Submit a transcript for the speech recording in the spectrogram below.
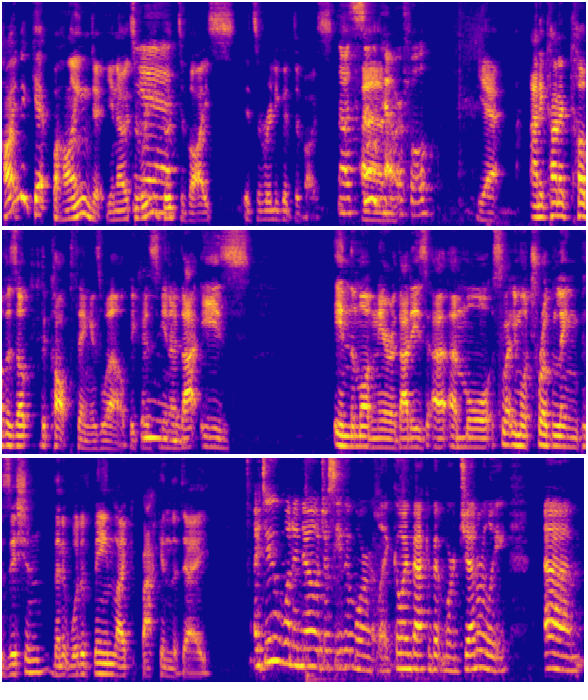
kind of get behind it, you know. It's a Yeah. really good device. It's a really good device. no, it's so um, powerful. Yeah, and it kind of covers up the cop thing as well because you know Mm. that is in the modern era that is a, a more slightly more troubling position than it would have been like back in the day. I do want to know just even more, like going back a bit more generally. Um,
